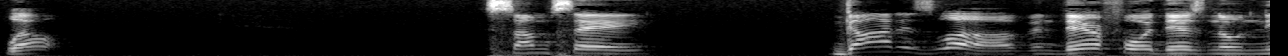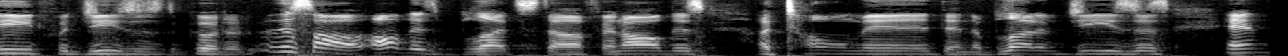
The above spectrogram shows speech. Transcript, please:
Well, some say God is love, and therefore there's no need for Jesus to go to this all all this blood stuff and all this atonement and the blood of Jesus. And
